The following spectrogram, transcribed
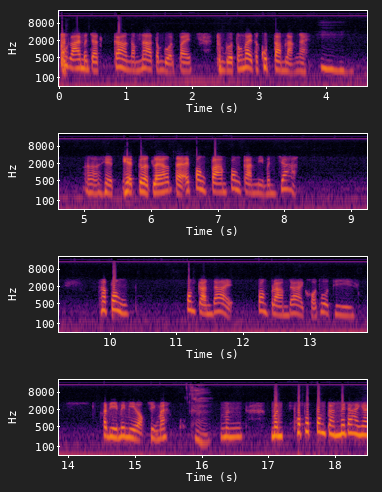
ผู้ร้ายมันจะก้าวนำหน้าตำรวจไปตำรวจต้องไล่ตะคุบตามหลังไงอืมเอ่อเหตุเหตุเกิดแล้ว แต่ไอ้ป้องปรามป้องกันนี่มันยาก ถ้าป้องป้องกันได้ ป้องปรามได้ ขอโทษที คดีไม่มีหรอกจริงไหมค่ะมันมันเพราะเพราะป้องกันไม่ได้ไง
